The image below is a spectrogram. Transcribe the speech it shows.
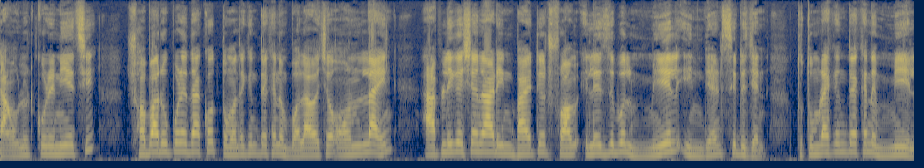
ডাউনলোড করে নিয়েছি। সবার উপরে দেখো, তোমাদের কিন্তু এখানে বলা হয়েছে online application are invited from eligible male Indian citizen তো তোমরা কিন্তু এখানে মেল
